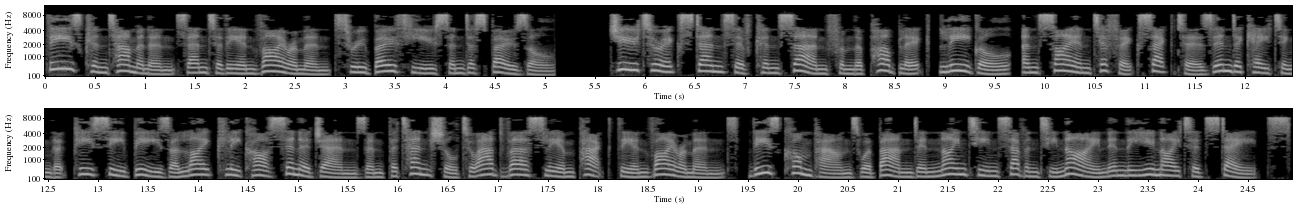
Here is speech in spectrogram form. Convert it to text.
These contaminants enter the environment through both use and disposal. Due to extensive concern from the public, legal, and scientific sectors indicating that PCBs are likely carcinogens and potential to adversely impact the environment, these compounds were banned in 1979 in the United States.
